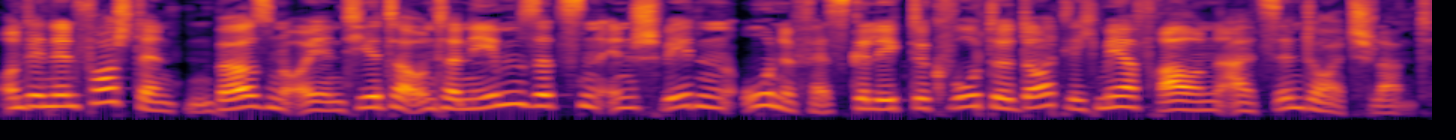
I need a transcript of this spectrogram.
Und in den Vorständen börsenorientierter Unternehmen sitzen in Schweden ohne festgelegte Quote deutlich mehr Frauen als in Deutschland.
